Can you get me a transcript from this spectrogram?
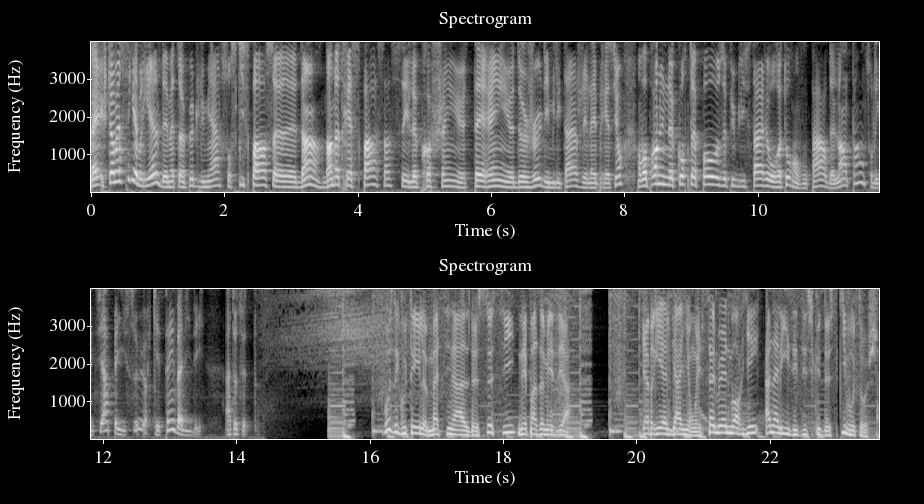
Ben, je te remercie, Gabriel, de mettre un peu de lumière sur ce qui se passe dans, dans notre espace. Hein. C'est le prochain terrain de jeu des militaires, j'ai l'impression. On va prendre une courte pause publicitaire et au retour, on vous parle de l'entente sur les tiers pays sûrs qui est invalidée. Tout de suite. Vous écoutez le matinal de Ceci n'est pas un média Gabriel Gagnon et Samuel Morier analysent et discutent de ce qui vous touche.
